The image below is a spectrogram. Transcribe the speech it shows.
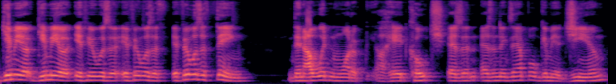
Give me a. Give me a. If it was a. If it was a. If it was a thing, then I wouldn't want a, a head coach as an as an example. Give me a GM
